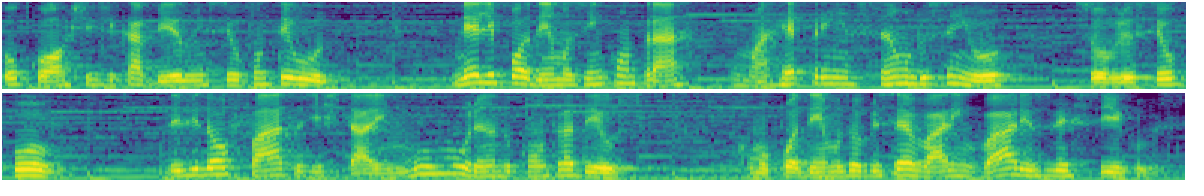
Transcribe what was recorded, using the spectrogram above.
ou cortes de cabelo em seu conteúdo. Nele podemos encontrar uma repreensão do Senhor sobre o seu povo, devido ao fato de estarem murmurando contra Deus, como podemos observar em vários versículos,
